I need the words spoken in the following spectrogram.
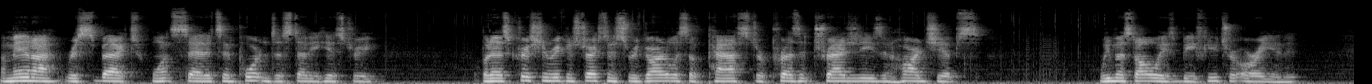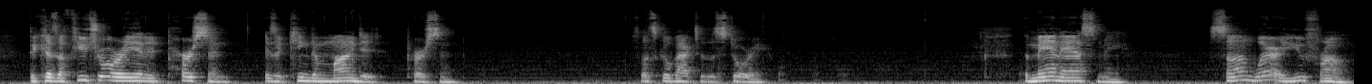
A man I respect once said it's important to study history, but as Christian Reconstructionists, regardless of past or present tragedies and hardships, we must always be future oriented. Because a future oriented person is a kingdom minded person. So let's go back to the story. The man asked me, Son, where are you from?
